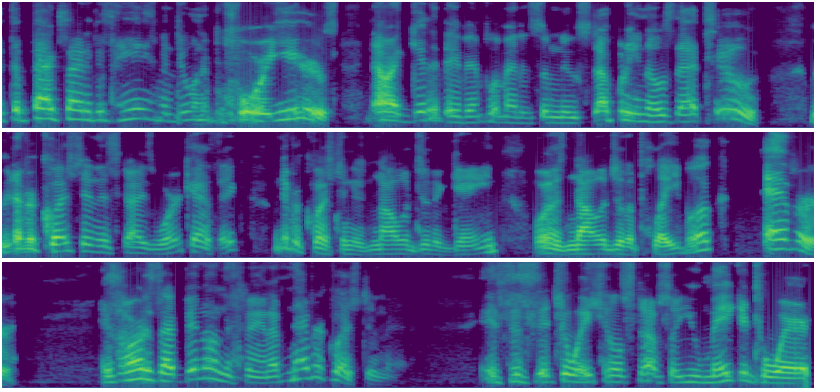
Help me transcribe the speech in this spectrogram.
like the backside of his hand. He's been doing it for four years. Now I get it; they've implemented some new stuff, but he knows that too. We never question this guy's work ethic. We never question his knowledge of the game or his knowledge of the playbook ever. As hard as I've been on this man, I've never questioned that. It's the situational stuff. So you make it to where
